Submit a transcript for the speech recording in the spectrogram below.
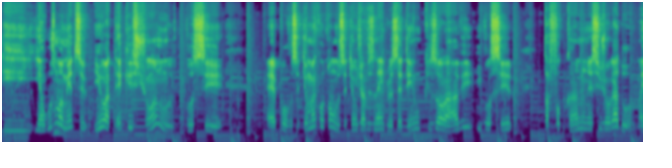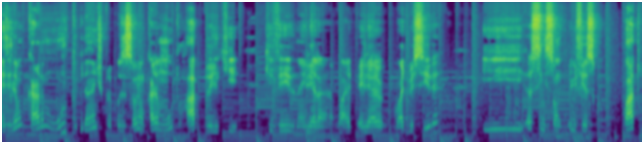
E em alguns momentos eu até questiono você. É, pô, você tem o Michael Thomas, você tem o Jarvis Landry, você tem o Chris Olave e você tá focando nesse jogador. Mas ele é um cara muito grande para a posição, ele é um cara muito rápido, ele que, que veio, né? Ele era wide, ele era wide receiver. E assim, são, ele fez quatro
